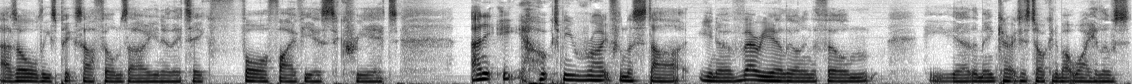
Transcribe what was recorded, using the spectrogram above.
as all these Pixar films are. You know, they take four or five years to create. And it, it hooked me right from the start. You know, very early on in the film, he, uh, the main character is talking about why he loves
